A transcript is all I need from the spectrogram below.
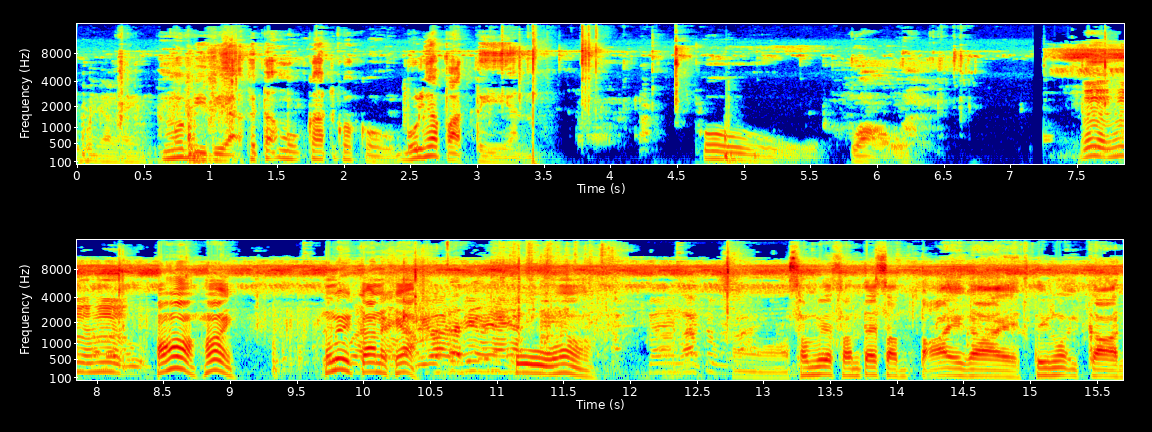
Punya lain. Mau bidia kita mukat kok kok. Boleh patin. Oh, wow. Hmm, hmm, hmm. Oh, hai. Ini ikan ya. Oh, no. Ah, sambil santai-santai guys. Tengok ikan.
